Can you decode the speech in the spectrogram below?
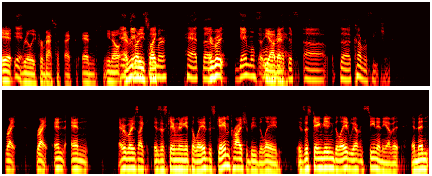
it, it. really for Mass Effect. And you know, and everybody's like had the everybody, Game Informer yeah, they, had the uh, the cover feature. Right, right, and and everybody's like, "Is this game going to get delayed? This game probably should be delayed." Is this game getting delayed? We haven't seen any of it. And then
